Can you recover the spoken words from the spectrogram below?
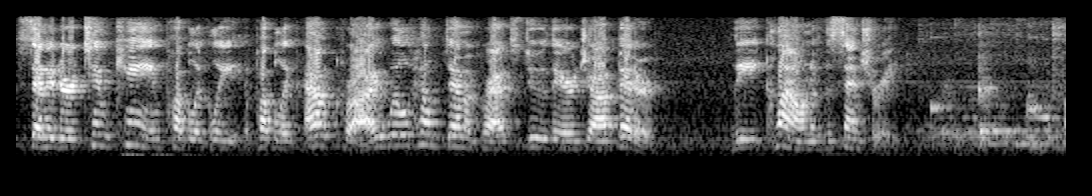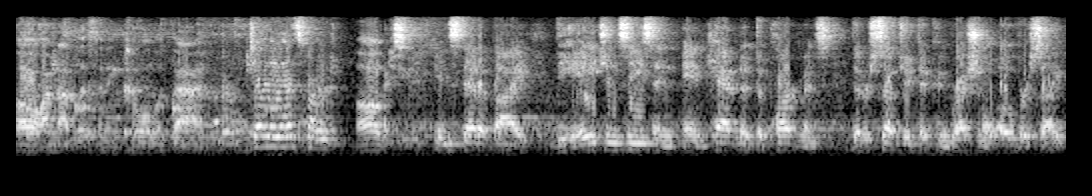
Senator Tim Kaine publicly public outcry will help Democrats do their job better the clown of the century. Oh, I'm not listening to all of that. Joining us from Oh, geez. instead of by the agencies and, and cabinet departments that are subject to congressional oversight.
